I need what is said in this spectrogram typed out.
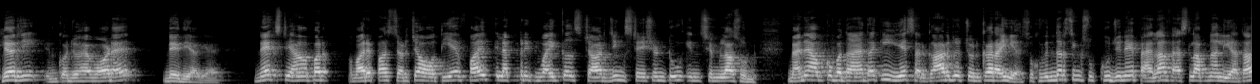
क्लियर जी? इनको जो है अवार्ड है, दे दिया गया नेक्स्ट यहाँ पर हमारे पास चर्चा होती है five electric vehicles charging station two in Shimla सुन मैंने आपको बताया था कि ये सरकार जो चुनकर आई है, सुखविंदर सिंह सुक्खू जी ने पहला फैसला अपना लिया था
